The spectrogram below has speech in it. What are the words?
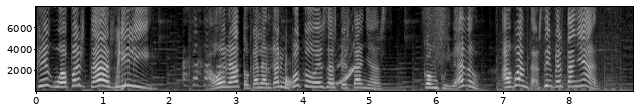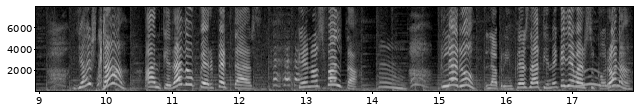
¡Qué guapa estás, Lily! Ahora toca alargar un poco esas pestañas. ¡Con cuidado! ¡Aguanta sin pestañear! ¡Ya está! ¡Han quedado perfectas! ¿Qué nos falta? Hmm, ¡Claro! La princesa tiene que llevar su corona.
